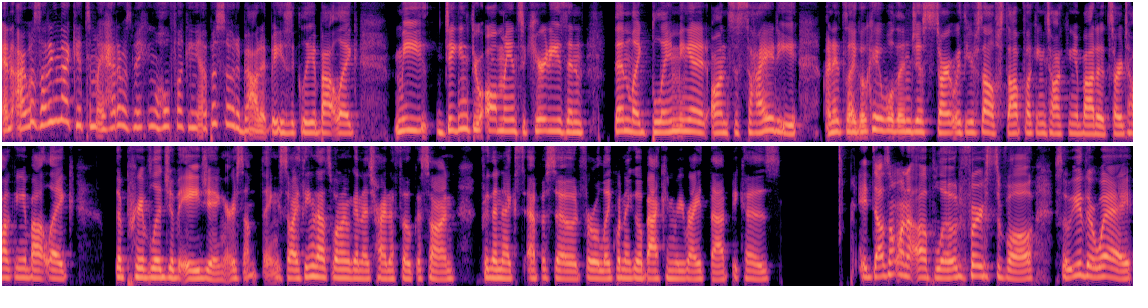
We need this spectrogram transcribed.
And I was letting that get to my head. I was making a whole fucking episode about it, basically, about like me digging through all my insecurities and then like blaming it on society. And it's like, okay, well, then just start with yourself. Stop fucking talking about it. Start talking about like the privilege of aging or something. So I think that's what I'm going to try to focus on for the next episode for like when I go back and rewrite that because it doesn't want to upload, first of all. So either way,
